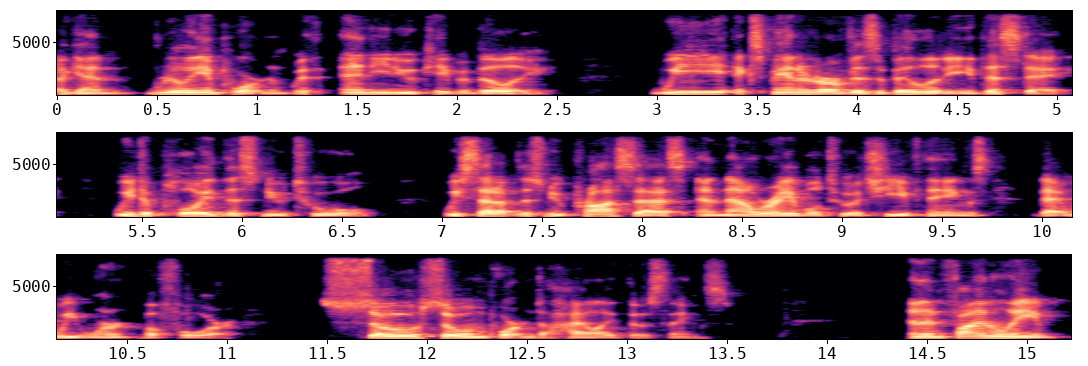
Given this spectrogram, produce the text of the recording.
Again, really important with any new capability. We expanded our visibility this day. We deployed this new tool. We set up this new process and now we're able to achieve things that we weren't before. So, so important to highlight those things. And then finally,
